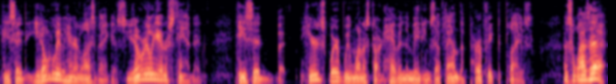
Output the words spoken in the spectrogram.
he said, You don't live here in Las Vegas. You don't really understand it. He said, But here's where we want to start having the meetings. I found the perfect place. I said, Why's that?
